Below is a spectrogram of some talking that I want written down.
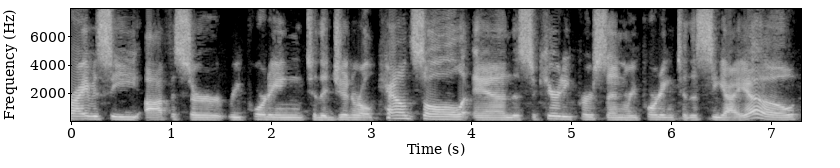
privacy officer reporting to the general counsel and the security person reporting to the CIO.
